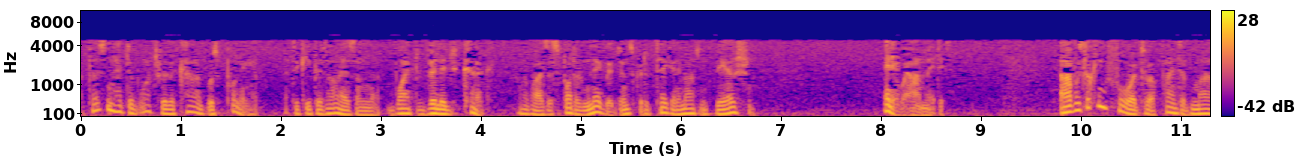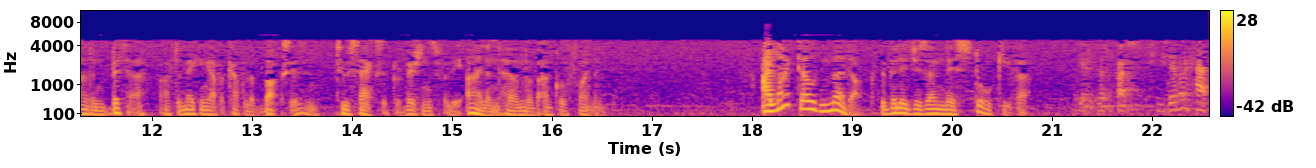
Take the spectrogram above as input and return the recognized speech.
A person had to watch where the current was pulling him, had to keep his eyes on the white village kirk. Otherwise, a spot of negligence could have taken him out into the ocean. Anyway, I made it. I was looking forward to a pint of mild and bitter after making up a couple of boxes and two sacks of provisions for the island home of Uncle Foynan. I liked old Murdoch, the village's only storekeeper. Yes, the first he's ever had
